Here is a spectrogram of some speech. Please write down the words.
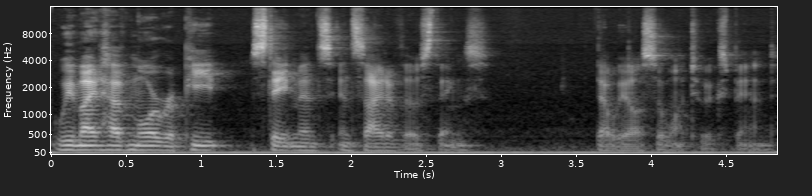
we might have more repeat statements inside of those things that we also want to expand.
